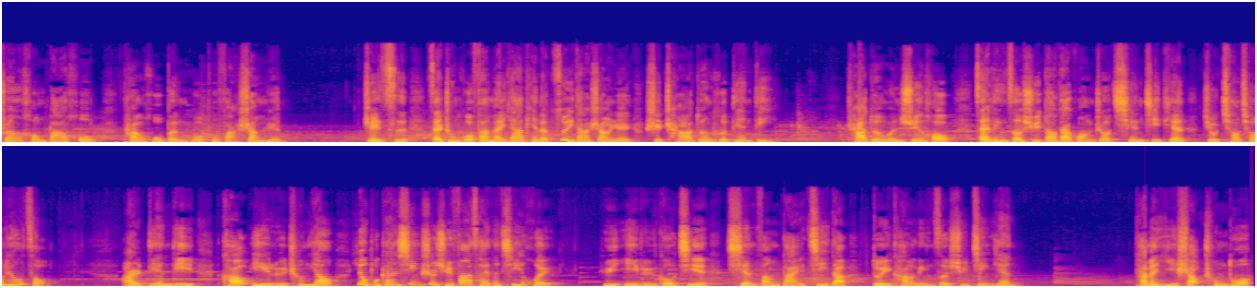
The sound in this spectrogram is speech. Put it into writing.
专横跋扈，袒护本国不法商人。这次在中国贩卖鸦片的最大商人是查顿和滇地。查顿闻讯后，在林则徐到达广州前几天就悄悄溜走。而滇地靠义律撑腰，又不甘心失去发财的机会，与义律勾结，千方百计地对抗林则徐禁烟。他们以少充多，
